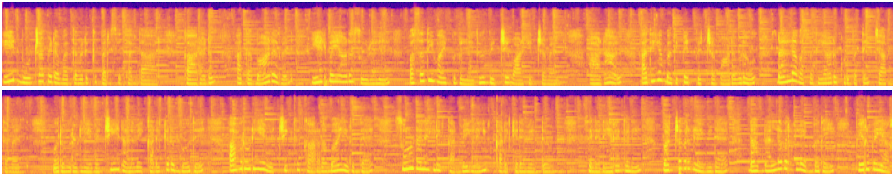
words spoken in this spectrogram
ஏன் மூன்றாம் இடம் வந்தவனுக்கு பரிசு தந்தார்? காரணம் அந்த மாணவன் ஏழ்மையான சூழலில் வசதி வாய்ப்புகள் எதுவுமின்றி வாழ்கின்றவன். ஆனால் அதிக மதிப்பெண் பெற்ற மாணவனோ நல்ல வசதியான குடும்பத்தை சார்ந்தவன். ஒருவருடைய வெற்றியின் அளவை கணக்கிடும் போது அவருடைய வெற்றிக்கு காரணமாய் இருந்த சூழ்நிலைகளின் தன்மைகளையும் கணக்கிட வேண்டும். சில நேரங்களில் மற்றவர்களை விட நாம் நல்லவர்கள் என்பதை பெருமையாக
